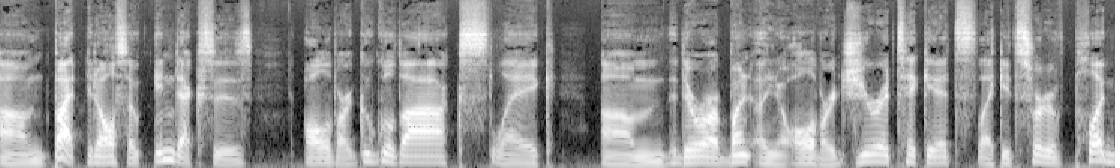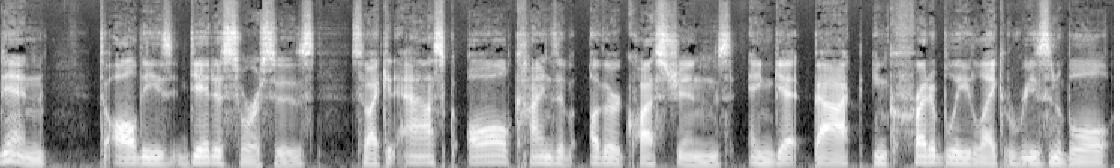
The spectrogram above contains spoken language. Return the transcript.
Um, but it also indexes all of our Google Docs. Like um, there are a bunch, you know, all of our Jira tickets. Like it's sort of plugged in to all these data sources, so I can ask all kinds of other questions and get back incredibly like reasonable,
